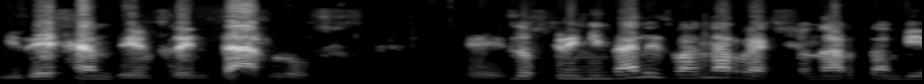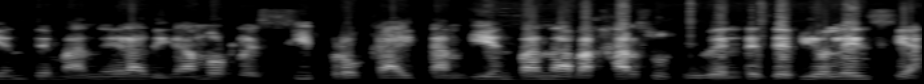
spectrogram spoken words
y dejan de enfrentarlos, eh, los criminales van a reaccionar también de manera, digamos, recíproca y también van a bajar sus niveles de violencia.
